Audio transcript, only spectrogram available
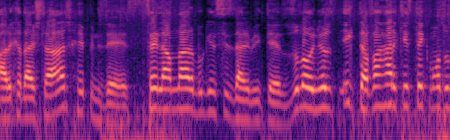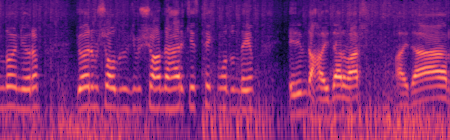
Arkadaşlar hepinize selamlar. Bugün sizlerle birlikte Zula oynuyoruz. İlk defa herkes tek modunda oynuyorum. Görmüş olduğunuz gibi şu anda herkes tek modundayım. Elimde Haydar var. Haydar.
